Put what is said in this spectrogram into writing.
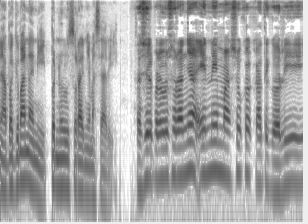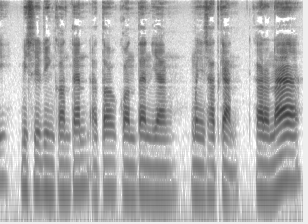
Nah, bagaimana nih penelusurannya Mas Ari? Hasil penelusurannya ini masuk ke kategori misleading content atau konten yang menyesatkan. Karena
